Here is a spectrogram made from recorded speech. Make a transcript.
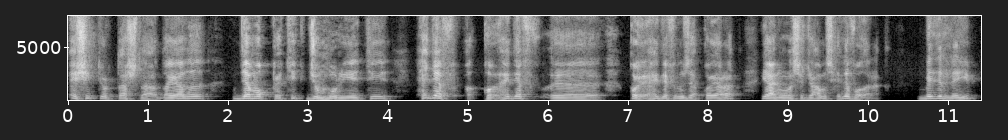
Eşit yurttaşlığa dayalı demokratik cumhuriyeti hedef hedef e, hedefimize koyarak yani ulaşacağımız hedef olarak belirleyip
